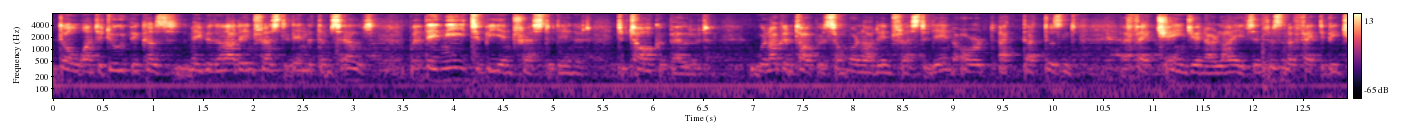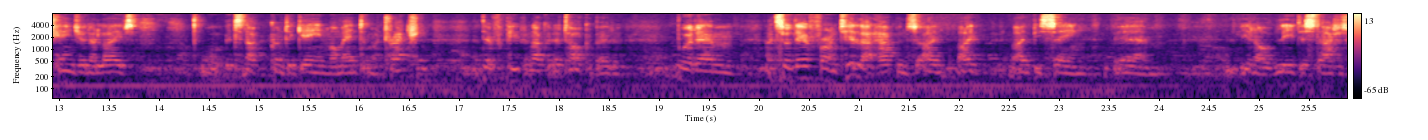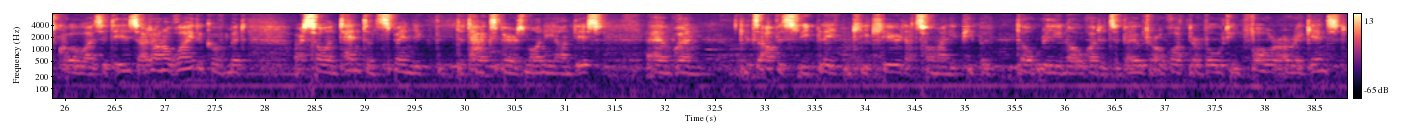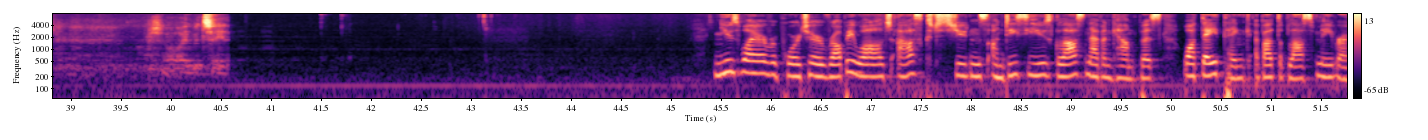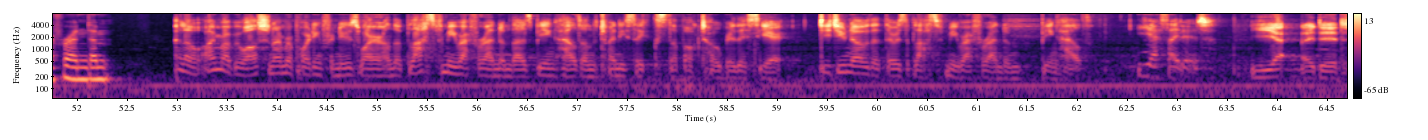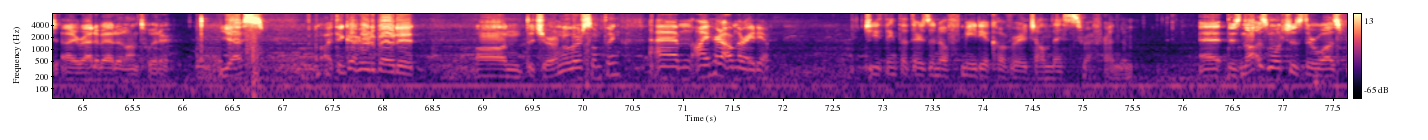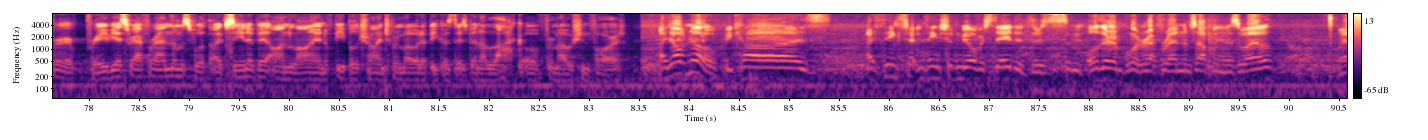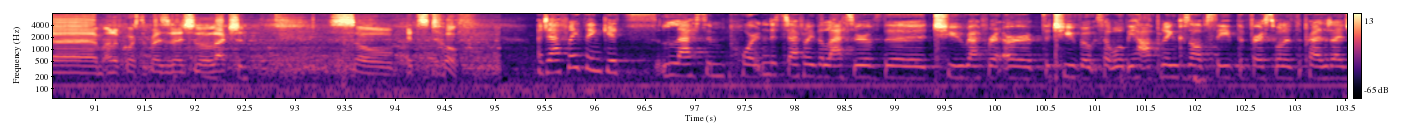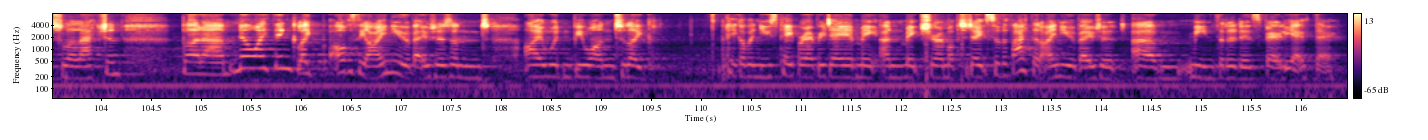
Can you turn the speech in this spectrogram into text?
don't want to do it because maybe they're not interested in it themselves. But they need to be interested in it to talk about it. We're not going to talk about something we're not interested in or that, that doesn't affect change in our lives. If it doesn't affect a big change in our lives, it's not going to gain momentum or traction. And therefore, people are not going to talk about it. But um, and so therefore, until that happens, I I I'd be saying. Um, you know, leave the status quo as it is. I don't know why the government are so intent on spending the, the taxpayers' money on this, um, when it's obviously blatantly clear that so many people don't really know what it's about or what they're voting for or against. So I would say. Newswire reporter Robbie Walsh asked students on DCU's Glasnevin campus what they think about the blasphemy referendum. Hello, I'm Robbie Walsh and I'm reporting for Newswire on the blasphemy referendum that is being held on the 26th of October this year. Did you know that there was a blasphemy referendum being held? Yes, I did. Yeah, I did. I read about it on Twitter. Yes, I think I heard about it on the journal or something. Um, I heard it on the radio. Do you think that there's enough media coverage on this referendum? Uh, there's not as much as there was for previous referendums, but I've seen a bit online of people trying to promote it because there's been a lack of promotion for it. I don't know because I think certain things shouldn't be overstated. There's some other important referendums happening as well, um, and of course the presidential election. So it's tough. I definitely think it's less important. It's definitely the lesser of the two refer- or the two votes that will be happening because obviously the first one is the presidential election. But um, no, I think like obviously I knew about it and I wouldn't be one to like pick up a newspaper every day and make and make sure I'm up to date. So the fact that I knew about it um, means that it is fairly out there.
